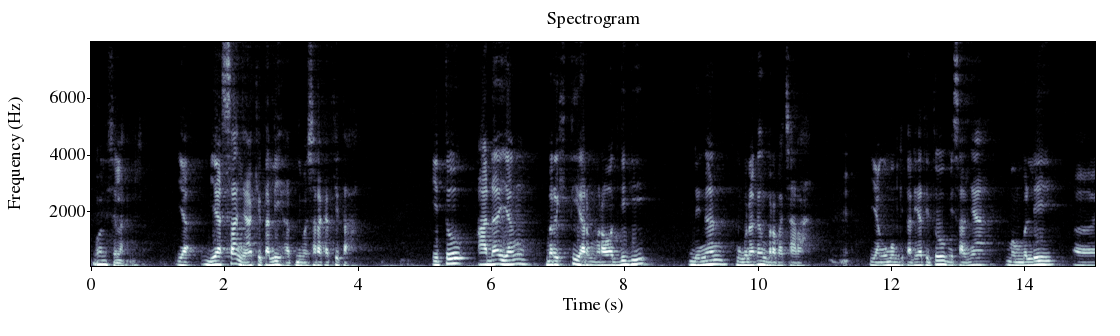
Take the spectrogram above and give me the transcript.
boleh silahkan Ya, biasanya kita lihat di masyarakat kita itu ada yang berikhtiar merawat gigi dengan menggunakan beberapa cara. Yang umum kita lihat itu misalnya membeli eh,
